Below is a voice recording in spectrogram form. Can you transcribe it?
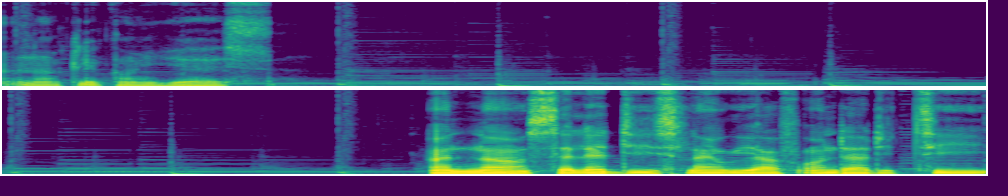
And now click on yes. And now select this line we have under the T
